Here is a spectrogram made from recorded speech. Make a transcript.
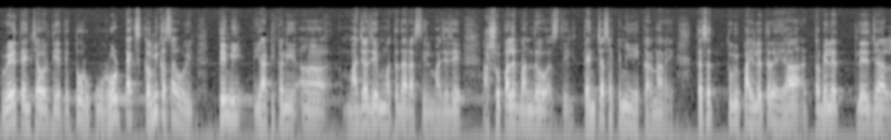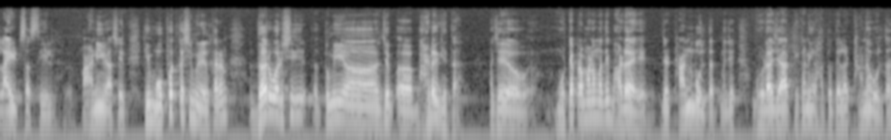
वेळ त्यांच्यावरती येते. तो रो- रोड टॅक्स कमी कसा होईल ते मी या ठिकाणी माझ्या जे मतदार असतील माझे जे आशोपालक बांधव असतील त्यांच्यासाठी मी हे करणार आहे. तसं तुम्ही पाहिलं तर ह्या तबेल्यातले ज्या लाईट्स असतील पाणी असेल ही मोफत कशी मिळेल? कारण दरवर्षी तुम्ही जे भाडं घेता म्हणजे मोठ्या प्रमाणामध्ये भाडं आहे जे ठाण बोलतात. म्हणजे घोडा ज्या ठिकाणी राहतो त्याला ठाणं बोलतात.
